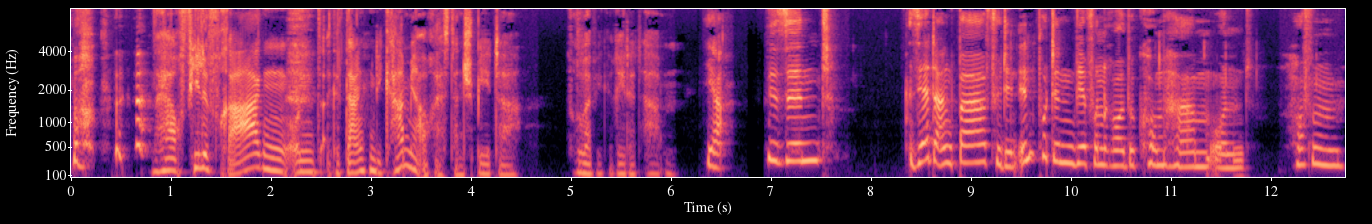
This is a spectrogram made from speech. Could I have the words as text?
naja, auch viele Fragen und Gedanken, die kamen ja auch erst dann später, worüber wir geredet haben. Ja, wir sind sehr dankbar für den Input, den wir von Raul bekommen haben und hoffen,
